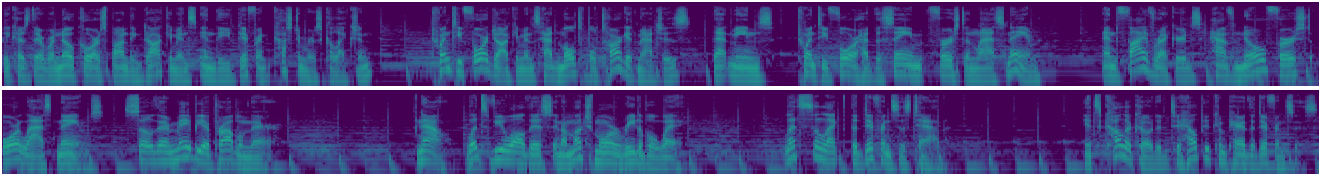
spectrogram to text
because there were no corresponding documents in the different customers collection, 24 documents had multiple target matches, that means 24 had the same first and last name, and 5 records have no first or last names, so there may be a problem there. Now, let's view all this in a much more readable way. Let's select the Differences tab it's color-coded to help you compare the differences.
